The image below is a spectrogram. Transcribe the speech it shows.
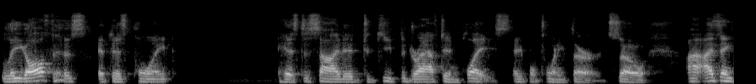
league office at this point has decided to keep the draft in place april 23rd so i think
